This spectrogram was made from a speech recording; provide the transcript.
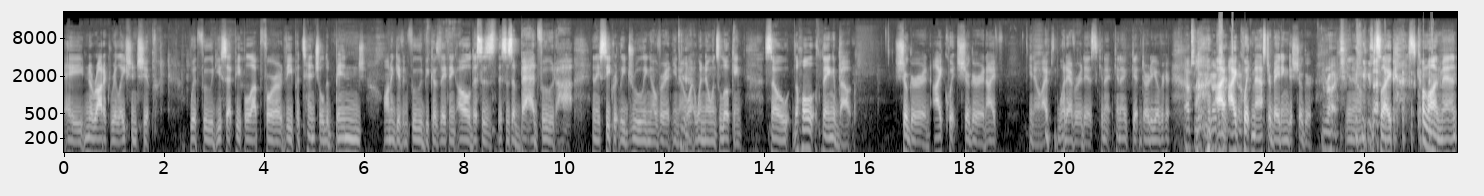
a neurotic relationship with food. You set people up for the potential to binge on a given food because they think, "Oh, this is this is a bad food." Ah, and they secretly drooling over it, you know, Yeah. when no one's looking. So the whole thing about sugar and I quit sugar and I you know, I whatever it is. Can I can I get dirty over here? Absolutely, go for it, I, I quit masturbating to sugar. Right. You know, it's like, come on, man,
